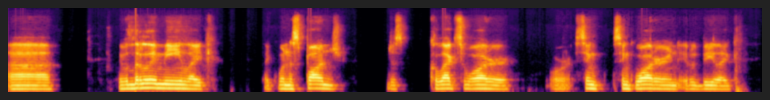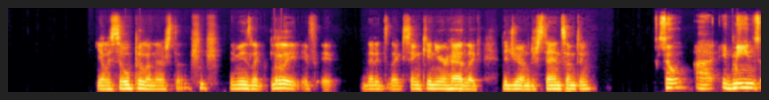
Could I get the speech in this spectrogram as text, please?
Uh, it would literally mean like like when a sponge just collects water or sink sink water and it would be like yeah se upilo nešto it means like literally if it, that it's like sink in your head like did you understand something? So uh, it means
